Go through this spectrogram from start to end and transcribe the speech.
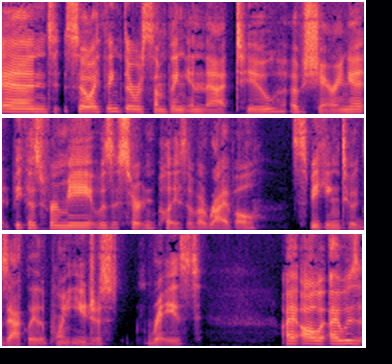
And so I think there was something in that too of sharing it because for me, it was a certain place of arrival speaking to exactly the point you just raised. I always, I was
